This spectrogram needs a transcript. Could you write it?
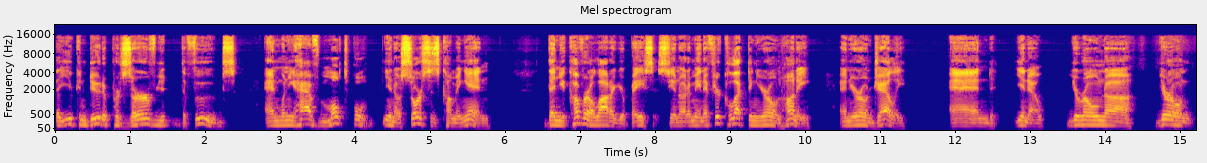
that you can do to preserve the foods and when you have multiple you know sources coming in then you cover a lot of your bases you know what i mean if you're collecting your own honey and your own jelly and you know your own uh your own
